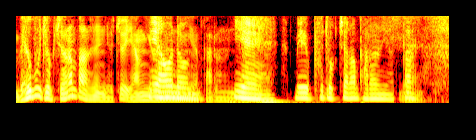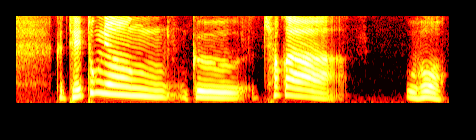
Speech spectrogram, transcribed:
매우 부적절한 발언이었죠. 양희원 의원의 발언은. 예, 매우 부적절한 발언이었다. 네. 그 대통령 그 처가 의혹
